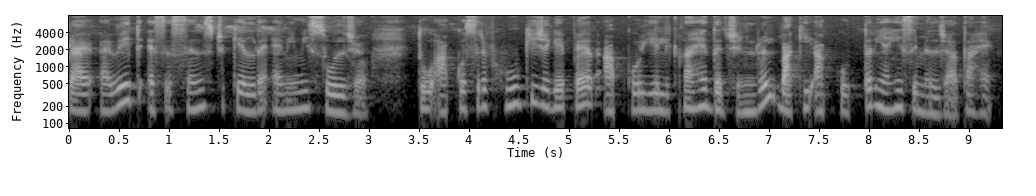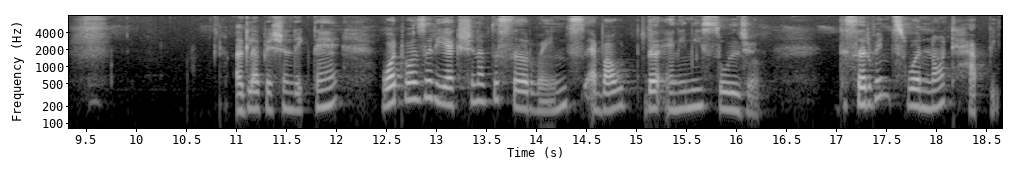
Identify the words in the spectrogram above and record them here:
private assistants to kill the enemy soldier. तो आपको सिर्फ़ हु की जगह पर आपको ये लिखना है द जनरल बाकी आपको उत्तर यहीं से मिल जाता है। अगला प्रश्न देखते हैं। What was the reaction of the servants about the enemy soldier the servants were not happy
